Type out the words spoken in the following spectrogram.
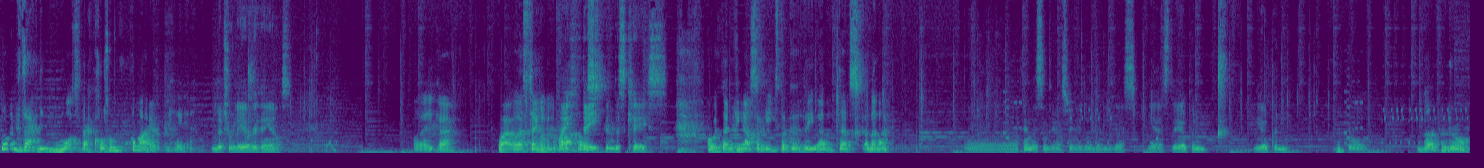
What exactly was it that caught on fire in here? Literally everything else. Well, there you go. Right, well, let's take a look at the My fire first. faith in this case. Or is there anything else I need to look at the uh, desk? I don't know. Uh, I think there's something else we need to look into this. Yeah, it's the open, the open drawer. The open drawer.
